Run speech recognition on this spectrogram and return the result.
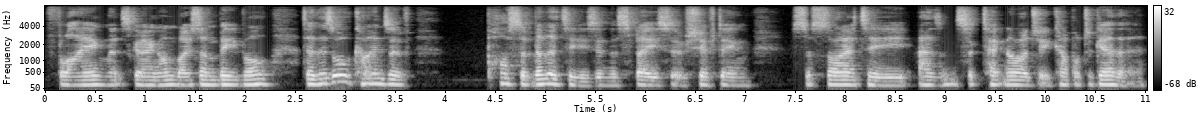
flying that's going on by some people. So there's all kinds of possibilities in the space of shifting society and technology coupled together.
